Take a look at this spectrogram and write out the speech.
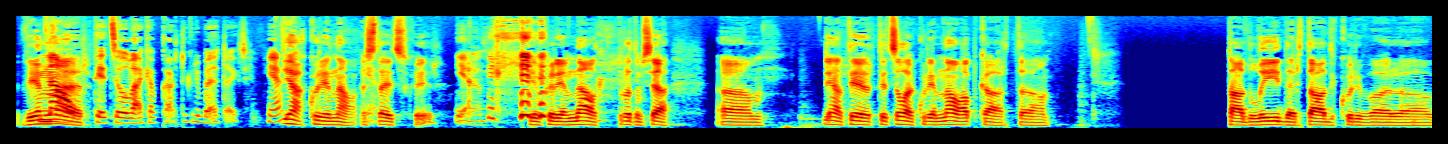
vienmēr. nav tie cilvēki apkārt, tu gribēji teikt. Ja? Jā, kuriem nav. Es Jā. teicu, ka ir. Jā. Tiem, kuriem nav, protams, jā. Um, jā, tie ir tie cilvēki, kuriem nav apkārt uh, tādi līderi, tādi, kuri var uh,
